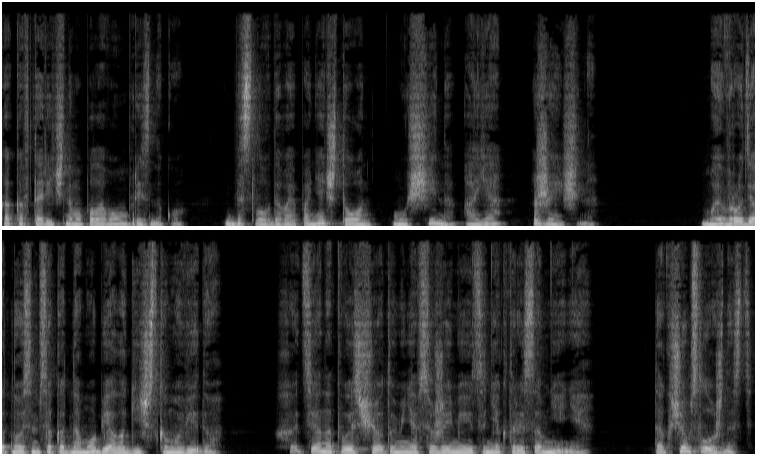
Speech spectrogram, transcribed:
как ко вторичному половому признаку, без слов давая понять, что он мужчина, а я женщина. «Мы вроде относимся к одному биологическому виду, хотя на твой счет у меня все же имеются некоторые сомнения. Так в чем сложность?»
